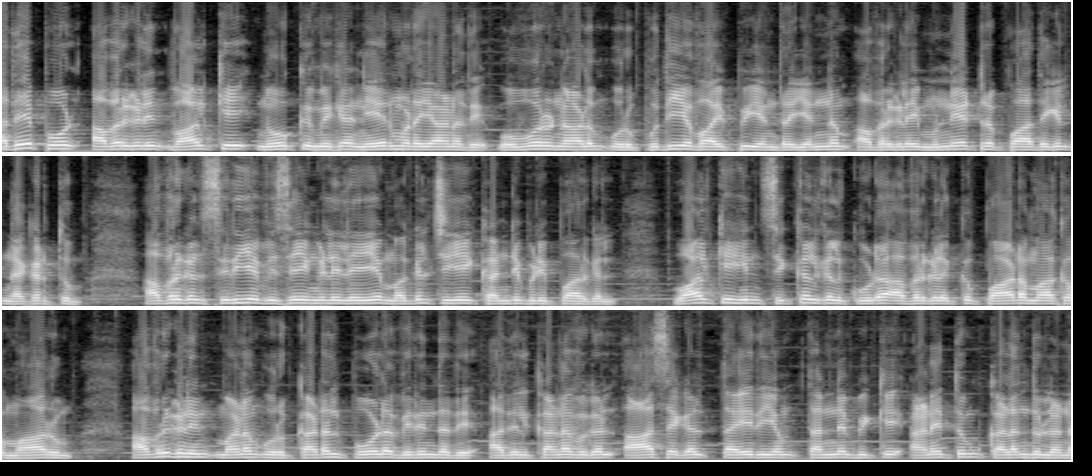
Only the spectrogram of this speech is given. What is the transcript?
அதேபோல் அவர்களின் வாழ்க்கை நோக்கு மிக நேர்மறையானது. ஒவ்வொரு நாளும் ஒரு புதிய வாய்ப்பு என்ற எண்ணம் அவர்களை முன்னேற்ற பாதையில் நகர்த்தும். அவர்கள் சிறிய விஷயங்களிலேயே மகிழ்ச்சியை கண்டுபிடிப்பார்கள். வாழ்க்கையின் சிக்கல்கள் கூட அவர்களுக்கு பாடமாக மாறும். அவர்களின் மனம் ஒரு கடல் போல விரிந்தது. அதில் கனவுகள் ஆசைகள் தைரியம் தன்னம்பிக்கை அனைத்தும் கலந்துள்ளன.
